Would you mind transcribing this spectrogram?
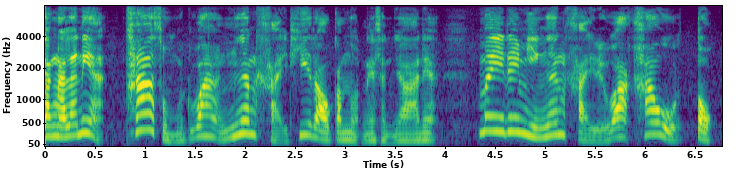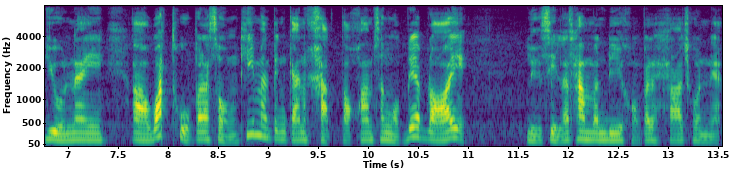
ดังนั้นแล้วเนี่ยถ้าสมมุติว่าเงื่อนไขที่เรากำหนดในสัญญาเนี่ยไม่ได้มีเงื่อนไขหรือว่าเข้าตกอยู่ในวัตถุประสงค์ที่มันเป็นการขัดต่อความสงบเรียบร้อย หรือศีลธรรมบันดีของประชาชนเนี่ย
